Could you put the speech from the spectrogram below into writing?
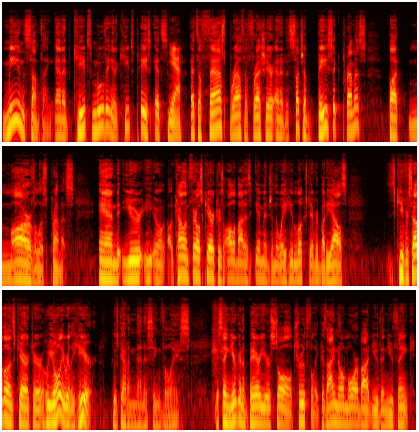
means something and it keeps moving and it keeps pace. It's Yeah. it's a fast breath of fresh air and it is such a basic premise, but marvelous premise. And you're you know, Colin Farrell's character is all about his image and the way he looks to everybody else. It's Kiefer Sutherland's character, who you only really hear, who's got a menacing voice, is saying, You're going to bare your soul truthfully because I know more about you than you think.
